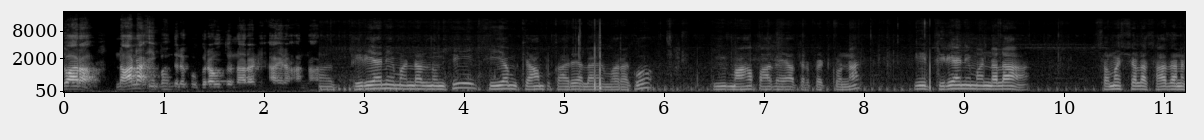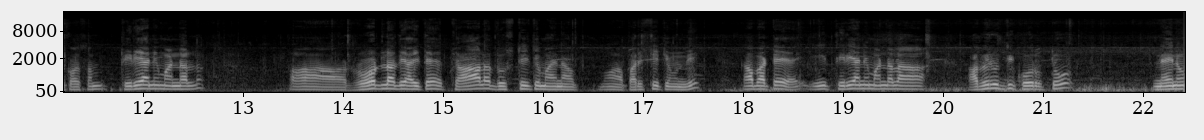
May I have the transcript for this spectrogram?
ద్వారా నానా ఇబ్బందులకు గురవుతున్నారని ఆయన అన్నారు. తిర్యాని మండల్ నుంచి సీఎం క్యాంపు కార్యాలయం వరకు ఈ మహాపాదయాత్ర పెట్టుకున్న ఈ తిర్యాని మండల సమస్యల సాధన కోసం తిర్యాని మండల్ రోడ్లది అయితే చాలా దుస్థితిమైన పరిస్థితి ఉంది. కాబట్టి ఈ తిర్యాని మండల అభివృద్ధి కోరుతూ నేను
